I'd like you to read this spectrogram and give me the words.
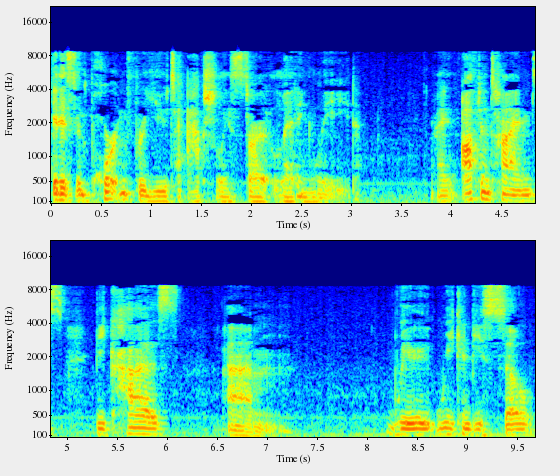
it is important for you to actually start letting lead. Right? Oftentimes because um, we we can be so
